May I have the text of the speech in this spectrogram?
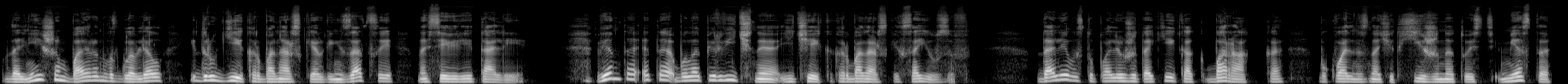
В дальнейшем Байрон возглавлял и другие карбонарские организации на севере Италии. Вента это была первичная ячейка карбонарских союзов. Далее выступали уже такие, как баракка, буквально значит хижина, то есть место,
